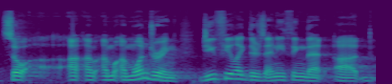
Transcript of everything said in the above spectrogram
So uh, I, am wondering do you feel like there's anything that uh,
